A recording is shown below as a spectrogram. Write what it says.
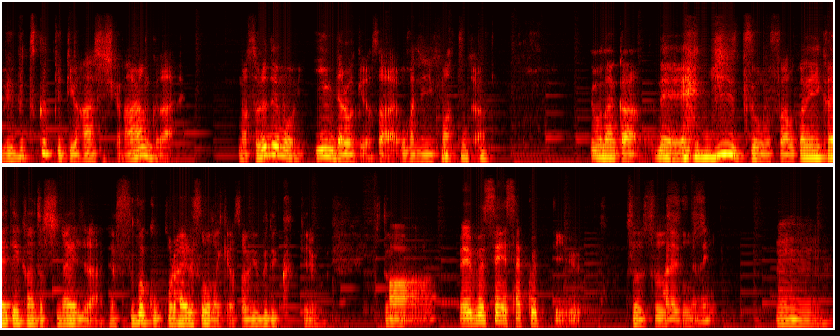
ん。ウェブ作ってっていう話しかならんくない？まあそれでもいいんだろうけどさ、お金に困ってたら。でもなんかね、技術をさ、お金に変えてる感じはしないじゃん。すごく怒られそうだけどさ、ウェブで食ってる人に。ああウェブ制作っていうそうそうそうそう。あれですよねうん。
